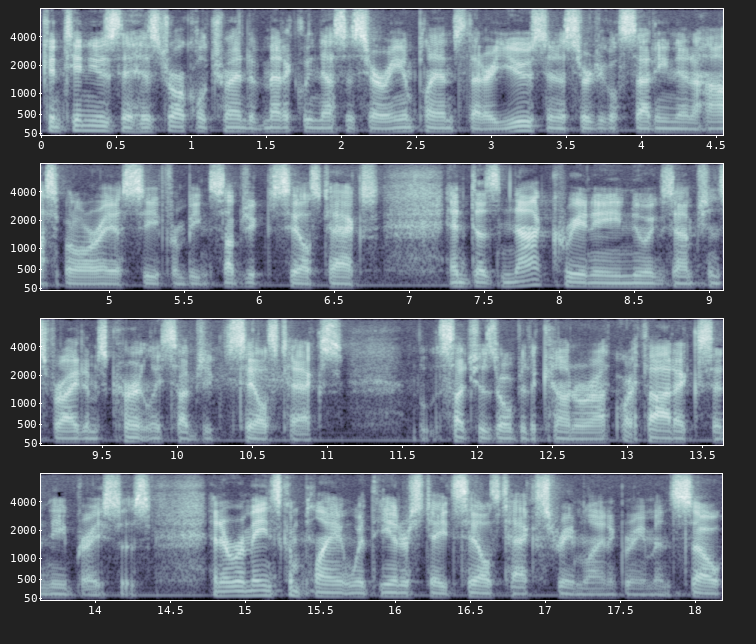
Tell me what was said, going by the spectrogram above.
continues the historical trend of medically necessary implants that are used in a surgical setting in a hospital or ASC from being subject to sales tax, and does not create any new exemptions for items currently subject to sales tax such as over the counter orthotics and knee braces. And it remains compliant with the interstate sales tax streamline agreement. So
